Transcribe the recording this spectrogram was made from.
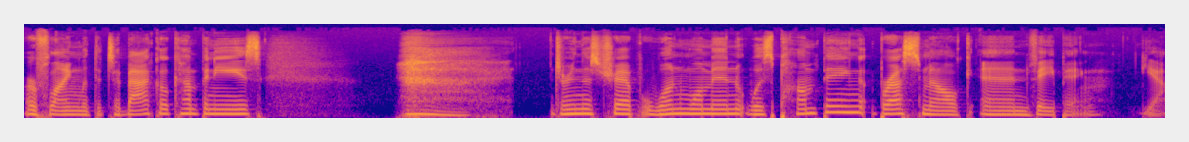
or flying with the tobacco companies. During this trip, one woman was pumping breast milk and vaping. Yeah.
